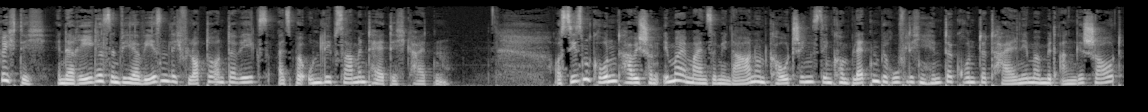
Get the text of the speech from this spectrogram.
Richtig, in der Regel sind wir ja wesentlich flotter unterwegs als bei unliebsamen Tätigkeiten. Aus diesem Grund habe ich schon immer in meinen Seminaren und Coachings den kompletten beruflichen Hintergrund der Teilnehmer mit angeschaut,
